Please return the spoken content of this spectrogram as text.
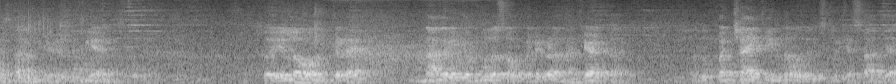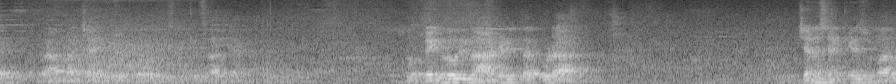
ಅಂತ ಅಂತೇಳಿ ನಿಮಗೆ ಅನಿಸ್ತದೆ. ಸೊ ಎಲ್ಲೋ ಒಂದು ಕಡೆ ನಾಗರಿಕ ಮೂಲ ಸೌಕರ್ಯಗಳನ್ನು ಕೇಳ್ತಾರೆ. ಅದು ಪಂಚಾಯಿತಿಯಿಂದ ಒದಗಿಸ್ಲಿಕ್ಕೆ ಸಾಧ್ಯ ಆಗುತ್ತೆ ಗ್ರಾಮ ಪಂಚಾಯಿತಿಯಿಂದ ಒದಗಿಸ್ಲಿಕ್ಕೆ ಸಾಧ್ಯ ಆಗುತ್ತೆ ಸೊ ಬೆಂಗಳೂರಿನ ಆಡಳಿತ ಕೂಡ ಜನಸಂಖ್ಯೆ ಸುಮಾರು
